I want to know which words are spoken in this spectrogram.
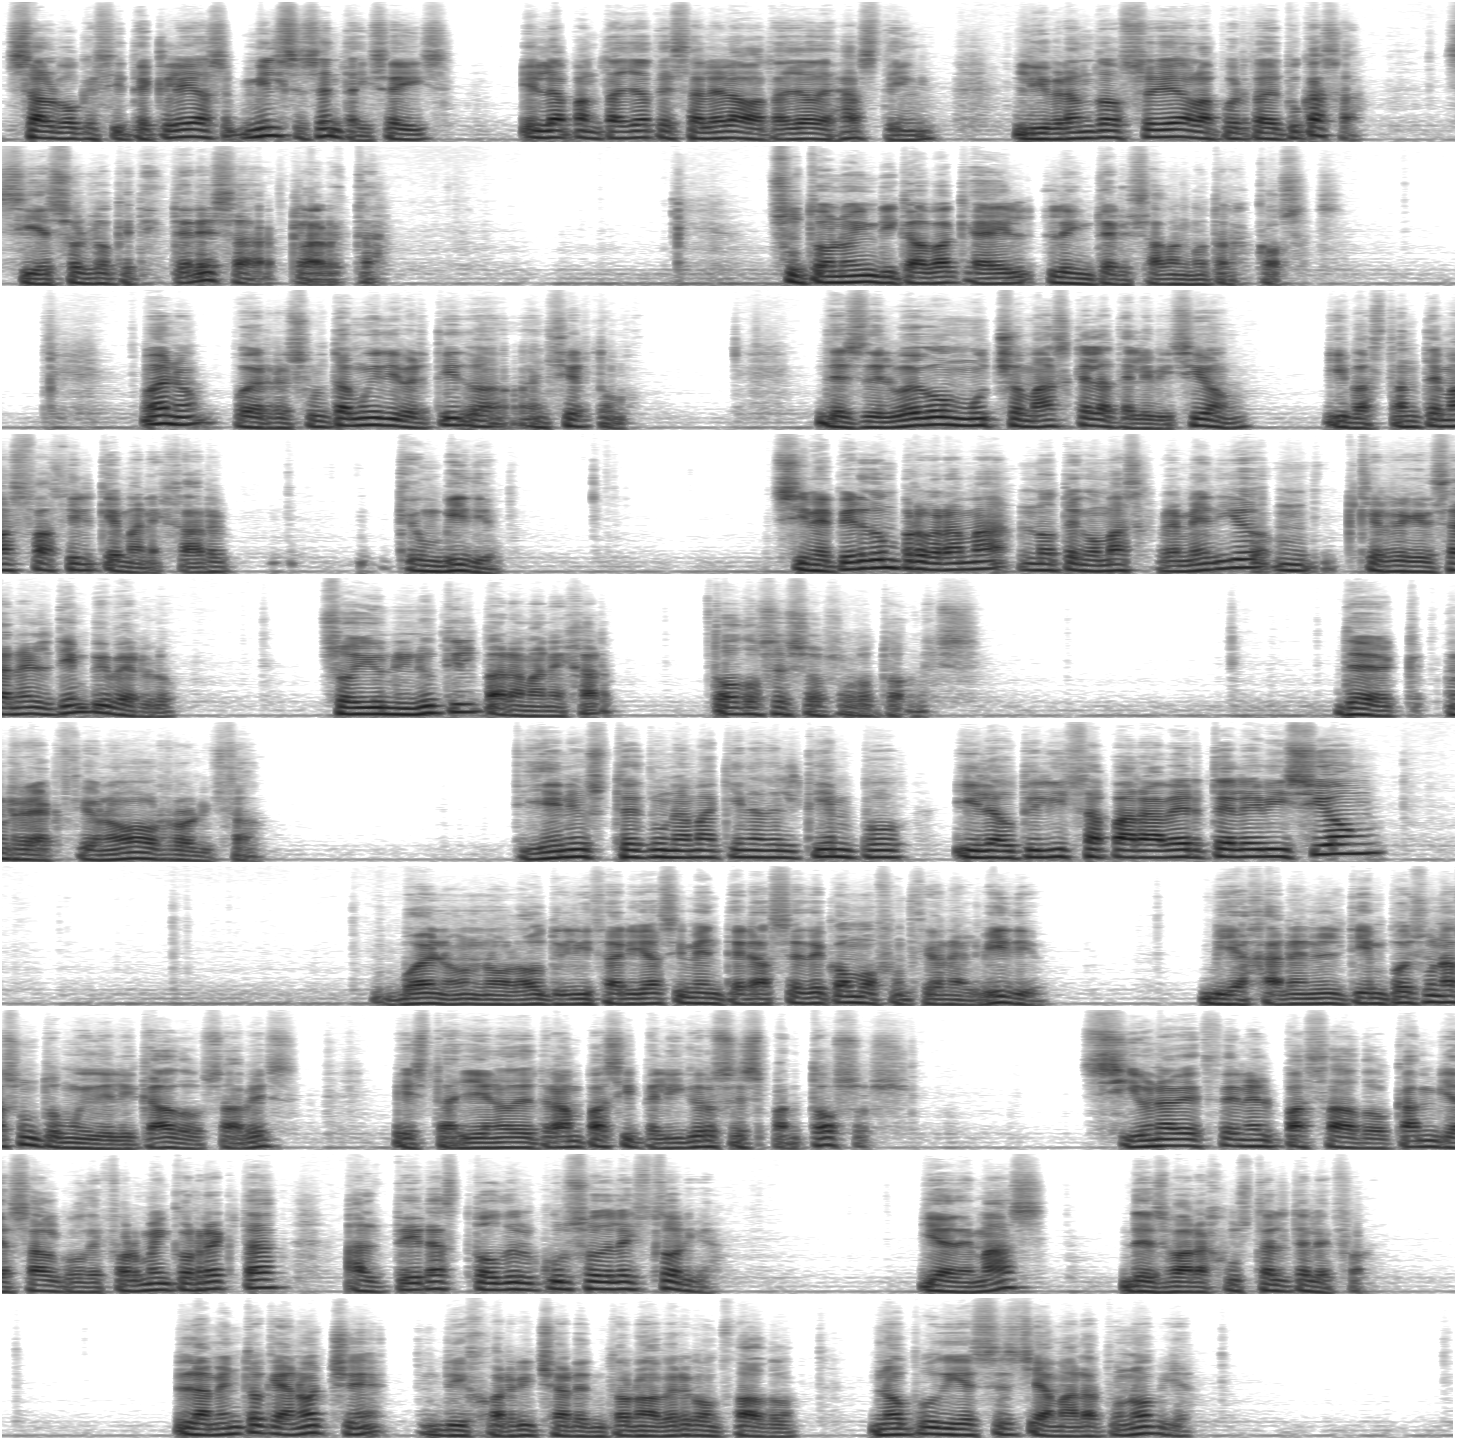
Salvo que si tecleas 1066, en la pantalla te sale la batalla de Hastings, librándose a la puerta de tu casa, si eso es lo que te interesa, claro está. Su tono indicaba que a él le interesaban otras cosas. Bueno, pues resulta muy divertido, en cierto modo. Desde luego mucho más que la televisión y bastante más fácil que manejar que un vídeo. Si me pierdo un programa no tengo más remedio mm, que regresar en el tiempo y verlo. Soy un inútil para manejar todos esos botones. Dirk reaccionó horrorizado. ¿Tiene usted una máquina del tiempo y la utiliza para ver televisión? Bueno, no la utilizaría si me enterase de cómo funciona el vídeo. Viajar en el tiempo es un asunto muy delicado, ¿sabes? Está lleno de trampas y peligros espantosos. Si una vez en el pasado cambias algo de forma incorrecta, alteras todo el curso de la historia. Y además, desbarajusta el teléfono. Lamento que anoche, dijo a Richard en tono avergonzado, no pudieses llamar a tu novia.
